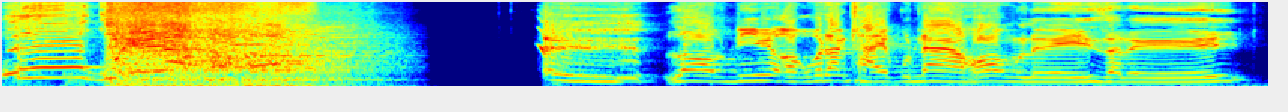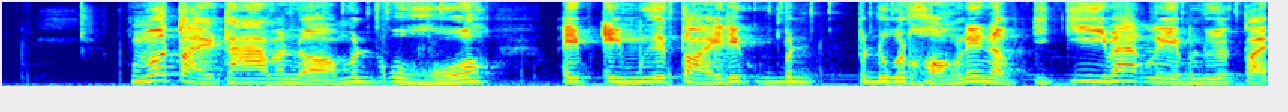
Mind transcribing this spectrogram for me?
โอ้กูเห็นอะรอบนี้ออกมาทักทายกูหน้าห้องเลยซะเลยผมว่าต่อยตามันหรอมันโอ้โหไอไอมือต่อยนี่กูมันมันดูของเล่นแบบกิ๊กี้มากเลย มันดูจะต่อย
